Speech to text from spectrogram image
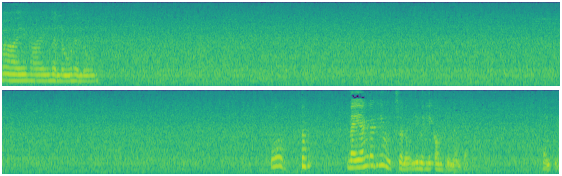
हाय हाय हेलो हेलो। ओह। मैं यंग लग रही हूँ। चलो, ये मेरे लिए कॉम्प्लीमेंट है। Thank you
